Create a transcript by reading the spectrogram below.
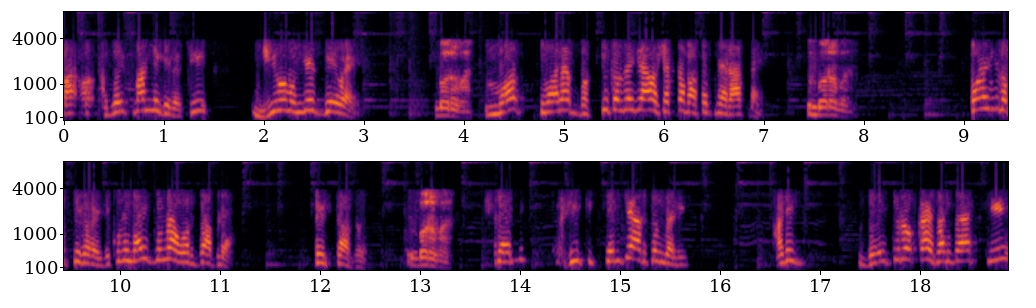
अद्वैत मान्य केलं की जीव म्हणजे देव आहे. बरोबर. मग तुम्हाला भक्ती करण्याची आवश्यकता भासत नाही राहत नाही. बरोबर. कोणाची भक्ती करायची. कुणी नाहीच ना वरचं आपल्या. बरोबर. ही त्यांची अडचण झाली. आणि द्वैती लोक काय सांगतात की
